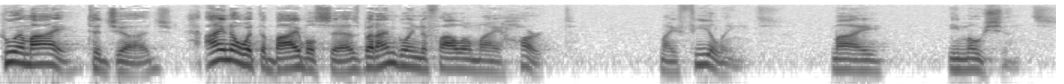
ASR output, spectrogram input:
Who am I to judge? I know what the Bible says, but I'm going to follow my heart, my feelings, my emotions.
